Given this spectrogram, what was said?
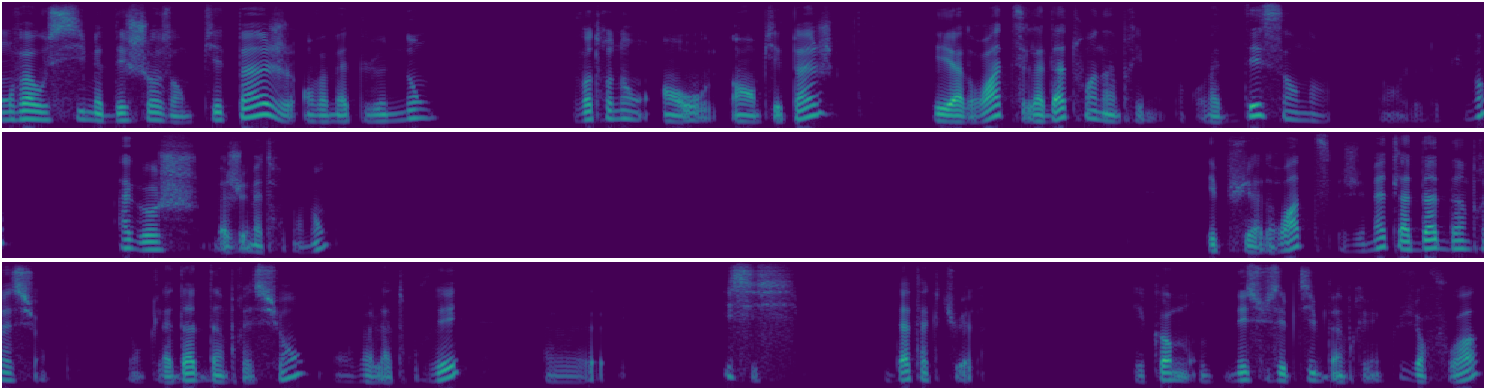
On va aussi mettre des choses en pied de page. On va mettre le nom, votre nom en haut, en pied de page, et à droite, la date où on imprime. Donc on va descendre dans le document. À gauche, bah, je vais mettre mon nom. Et puis à droite, je vais mettre la date d'impression. Donc la date d'impression, on va la trouver euh, ici, date actuelle. Et comme on est susceptible d'imprimer plusieurs fois,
